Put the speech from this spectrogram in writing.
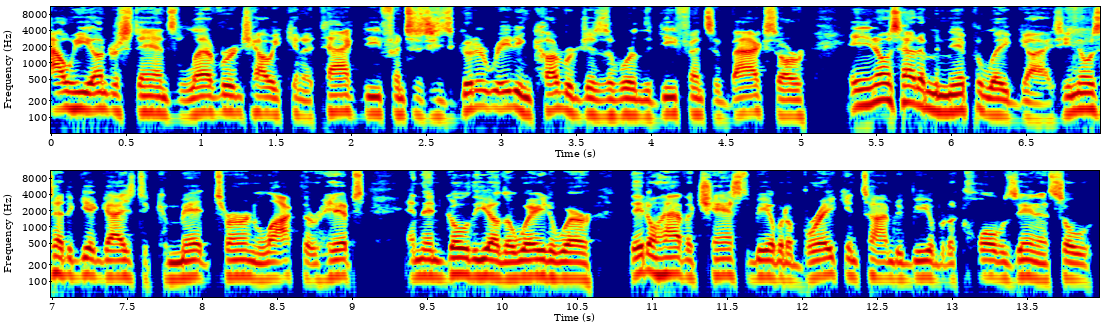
how he understands leverage, how he can attack defenses. He's good at reading coverages of where the defensive backs are, and he knows how to manipulate guys. He knows how to get guys to commit, turn, lock their hips, and then go the other way to where they don't have a chance to be able to break in time to be able to close in. And so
